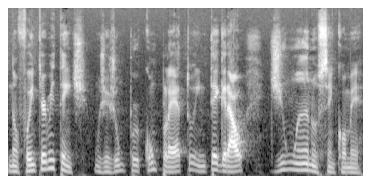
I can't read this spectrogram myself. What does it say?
Não foi intermitente, um jejum por completo, integral, de um ano sem comer.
